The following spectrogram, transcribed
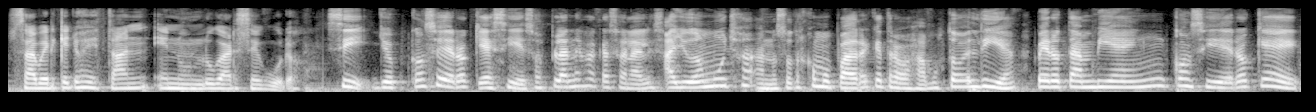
saber que ellos están en un lugar seguro. Sí, yo considero que sí, esos planes vacacionales ayudan mucho a nosotros como padres que trabajamos todo el día, pero también considero que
